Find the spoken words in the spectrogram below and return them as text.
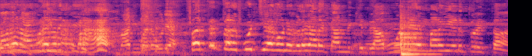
மகன் அங்கதனுக்கு பத்து தலை பூச்சியாக உன்னை விளையாட காண்பிக்கின்ற அப்போதே என் மனைவி எடுத்துரைத்தான்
